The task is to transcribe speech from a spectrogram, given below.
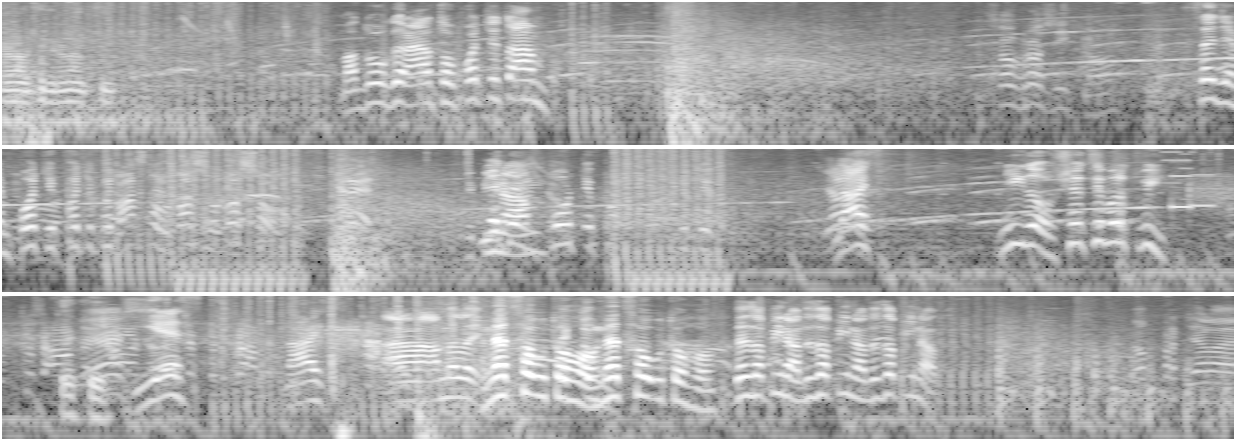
Mám Granáty, granáty. Mám dvou granátů, pojďte tam. Jsou v hrozích, no. Sedím, pojďte, pojďte, pojďte. Dva jsou, dva jsou, dva jsou. Jeden. Vypínám. Pojďte, pojďte. Nice. Nikdo, všetci mrtví. Pěkně. Yes. Nice. A Ameli. Hned jsou u toho, hned jsou u toho. Jde zapínat, jde zapínat, jde zapínat. Do prdele.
